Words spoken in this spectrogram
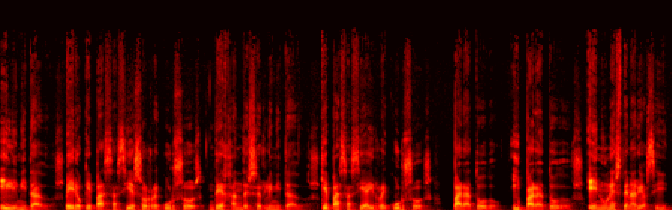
ilimitados. Pero ¿qué pasa si esos recursos dejan de ser limitados? ¿Qué pasa si hay recursos para todo y para todos. En un escenario así,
